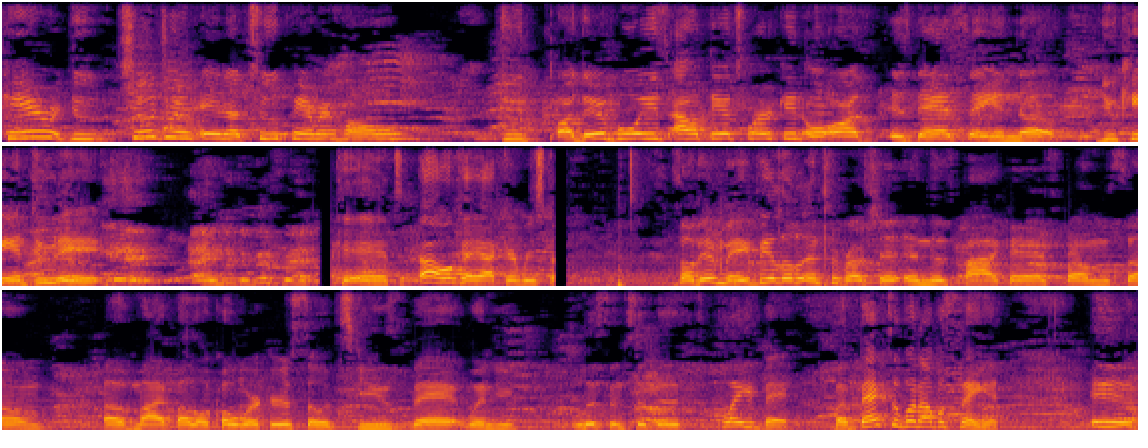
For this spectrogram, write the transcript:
parent do children in a two parent home do are there boys out there twerking or are is dad saying no you can't do that oh okay i can restart. So there may be a little interruption in this podcast from some of my fellow coworkers so excuse that when you listen to this playback. But back to what I was saying. If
